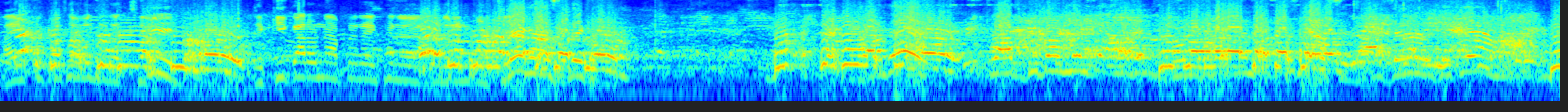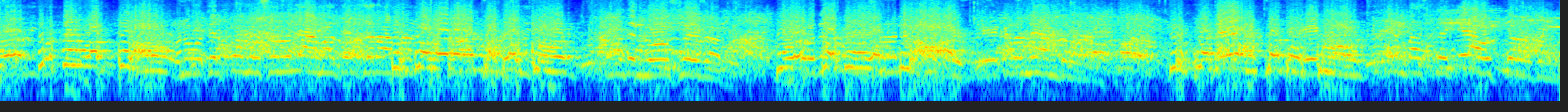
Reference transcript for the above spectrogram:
ভাই একটু কথা বলতে চাচ্ছি। যে কি কারণে আপনারা এখানে আন্দোলন করছেন? ক্লাব ডিপার্টমেন্টে মানে ওদের প্রমোশন হলে আমাদের যারা আমাদের লস হয়ে যাবে এই কারণে আন্দোলন ক্যাম্পাস থেকে আউট করার জন্য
